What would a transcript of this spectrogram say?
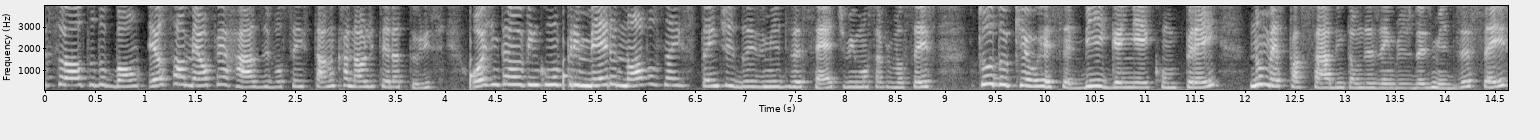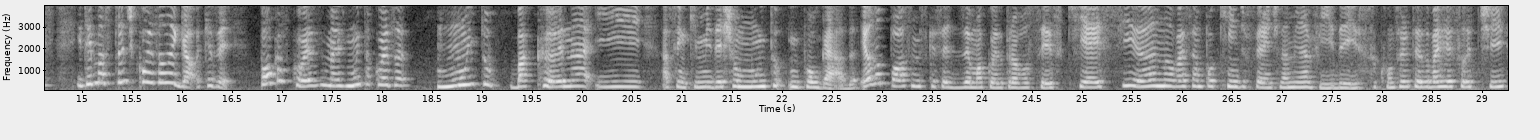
pessoal, tudo bom? Eu sou a Mel Ferraz e você está no canal Literaturice. Hoje então eu vim com o primeiro Novos na Estante de 2017, vim mostrar pra vocês tudo o que eu recebi, ganhei, comprei no mês passado, então dezembro de 2016, e tem bastante coisa legal, quer dizer, poucas coisas, mas muita coisa muito bacana e, assim, que me deixou muito empolgada. Eu não posso me esquecer de dizer uma coisa pra vocês, que é esse ano vai ser um pouquinho diferente na minha vida e isso com certeza vai refletir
